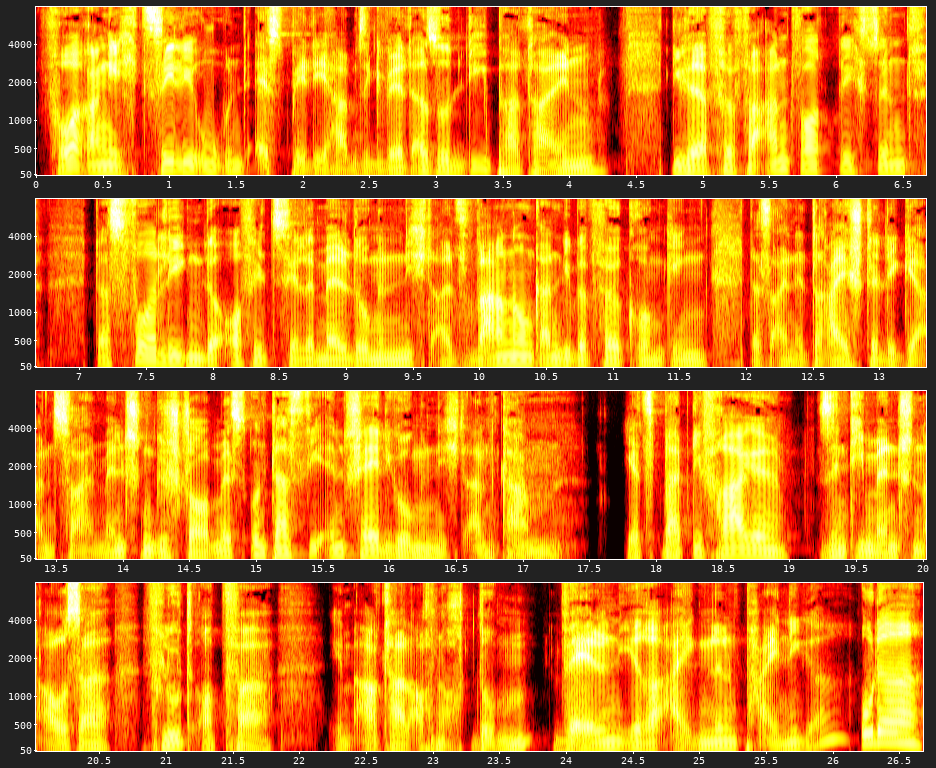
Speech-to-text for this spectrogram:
Vorrangig CDU und SPD haben sie gewählt, also die Parteien, die dafür verantwortlich sind, dass vorliegende offizielle Meldungen nicht als Warnung an die Bevölkerung gingen, dass eine dreistellige Anzahl Menschen gestorben ist und dass die Entschädigungen nicht ankamen. Jetzt bleibt die Frage, sind die Menschen außer Flutopfer im Ahrtal auch noch dumm? Wählen ihre eigenen Peiniger? Oder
